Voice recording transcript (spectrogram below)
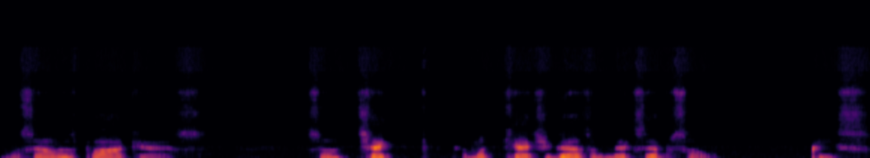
I'm gonna sign up on this podcast. So check. I'm gonna catch you guys on the next episode. Peace.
